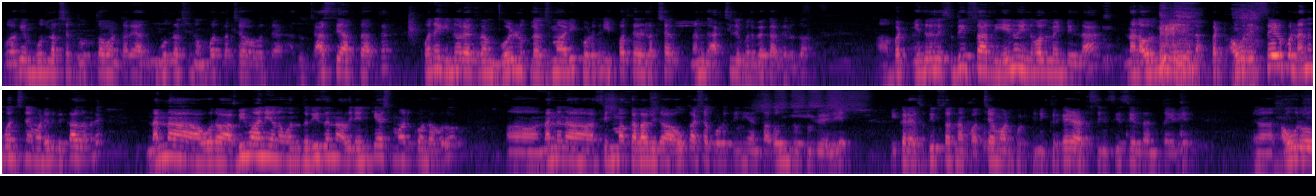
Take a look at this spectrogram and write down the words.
ಹೋಗಿ ಮೂರು ಲಕ್ಷ ದುಡ್ಡು ತೊಗೊಳ್ತಾರೆ ಅದು ಮೂರು ಲಕ್ಷ ಒಂಬತ್ತು ಲಕ್ಷ ಹೋಗುತ್ತೆ. ಅದು ಜಾಸ್ತಿ ಆಗ್ತಾ ಆಗ್ತಾ ಕೊನೆಗೆ ಇನ್ನೂರೈವತ್ತು ಗ್ರಾಮ್ ಗೋಲ್ಡ್ನ ಪ್ಲಸ್ ಮಾಡಿ ಕೊಡ್ತೀನಿ ಇಪ್ಪತ್ತೆರಡು ಲಕ್ಷ ನನಗೆ ಆ್ಯಕ್ಚುಲಿ ಬರಬೇಕಾಗಿರೋದು. ಬಟ್ ಇದರಲ್ಲಿ ಸುದೀಪ್ ಸರ್ ಏನೂ ಇನ್ವಾಲ್ವ್ಮೆಂಟ್ ಇಲ್ಲ. ನಾನು ಅವ್ರ ಮೇಲೆ ಏನಿಲ್ಲ. ಬಟ್ ಅವ್ರ ಹೆಸರು ಹೇಳ್ಕೊಂಡು ನನಗೆ ವಂಚನೆ ಮಾಡಿದ್ರು. ಬಿಕಾಸ್ ಅಂದರೆ ನನ್ನ, ಅವರ ಅಭಿಮಾನಿ ಅನ್ನೋ ಒಂದು ರೀಸನ್ ಅದನ್ನ ಎನ್ಕ್ಯಾಶ್ ಮಾಡ್ಕೊಂಡು ಅವರು ನನ್ನನ್ನು ಸಿನಿಮಾ ಕಲಾವಿದ ಅವಕಾಶ ಕೊಡ್ತೀನಿ ಅಂತ ಅದೊಂದು ಸುಳ್ಳು ಹೇಳಿ. ಈ ಕಡೆ ಸುದೀಪ್ ಸರ್ನ ಪರಿಚಯ ಮಾಡಿಕೊಡ್ತೀನಿ. ಕ್ರಿಕೆಟ್ ಆಡಿಸ್ತೀನಿ ಸಿ ಸಿ ಎಲ್ ಅಂತ ಹೇಳಿ. ಅವರು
